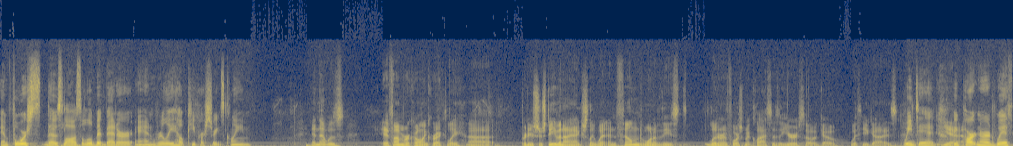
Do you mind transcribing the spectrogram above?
enforce those laws a little bit better and really help keep our streets clean. And that was, if I'm recalling correctly, uh, producer Steve and I actually went and filmed one of these litter enforcement classes a year or so ago with you guys. We did. We partnered with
